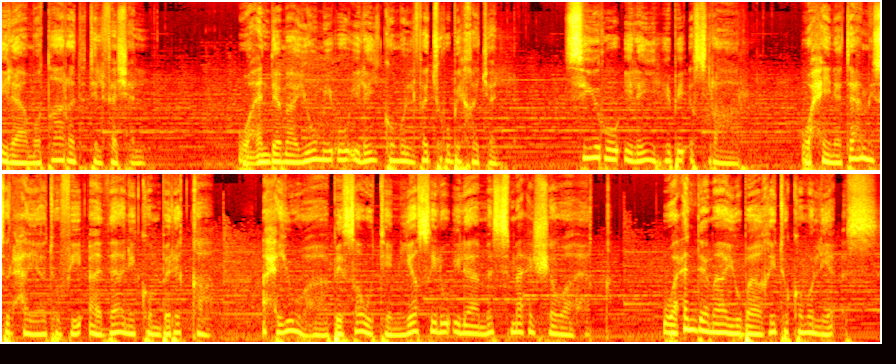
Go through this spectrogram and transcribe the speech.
إلى مطاردة الفشل. وعندما يومئ إليكم الفجر بخجل سيروا إليه بإصرار. وحين تهمس الحياة في آذانكم برقة أحيوها بصوت يصل إلى مسمع الشواهق. وعندما يباغتكم اليأس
